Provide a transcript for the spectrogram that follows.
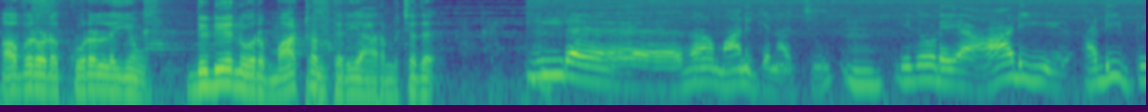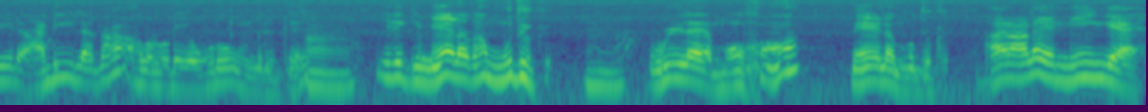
அவரோட குரல்லையும் திடீர்னு ஒரு மாற்றம் தெரிய ஆரம்பிச்சது. இந்த தான் மாணிக்கனாச்சி. இதோடைய ஆடி அடி பீடு அடியில் தான் அவளுடைய உருவம் இருக்கு. இதுக்கு மேலே தான் முதுகு. உள்ள முகம் மேலே முதுகு. அதனால் நீங்கள்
